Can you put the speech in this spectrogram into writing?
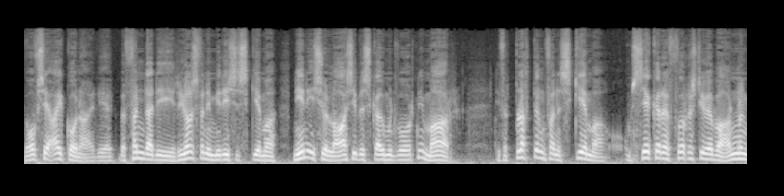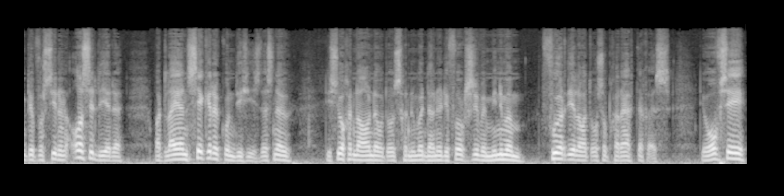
Die hof sê Icona, dit bevind dat die reëls van die mediese skema nie in isolasie beskou moet word nie, maar die verpligting van 'n skema om sekere voorgeskrewe behandeling te voorsien aan al sy lede wat lei aan sekere kondisies. Dis nou die sogenaamde wat ons genoem het nou nou die voorgeskrewe minimum voordele wat ons op geregtig is. Die hof sê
